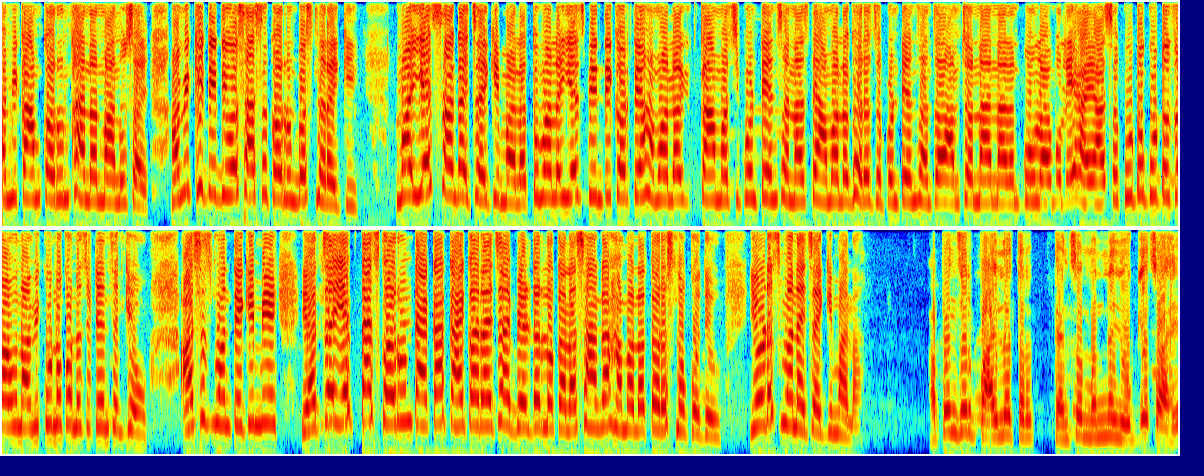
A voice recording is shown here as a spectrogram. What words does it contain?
आम्ही काम करून खाणार माणूस आहे. आम्ही किती दिवस असं करून बसणार आहे की? मग हेच सांगायचं आहे की मला. तुम्हाला हेच विनंती करते. आम्हाला कामाची पण टेन्शन असते. आम्हाला घराचं पण टेन्शन आमच्या नाना मुला मुली आहे. असं कुठं कुठं जाऊन आम्ही कुणा कोणाचं टेन्शन घेऊ? असंच म्हणते की मी याचा एक तास करून टाका. काय करायचं आहे? बिल्डर लोकांना सांगा. आम्हाला तरच नको देऊ. एवढंच म्हणायचं आहे की मला. आपण जर पाहिलं तर त्यांचं म्हणणं योग्यच आहे.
